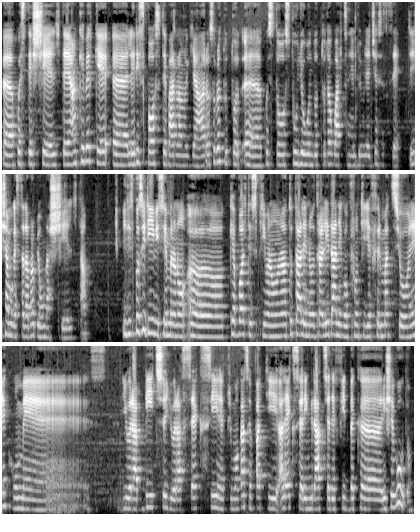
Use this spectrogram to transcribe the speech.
eh, queste scelte, anche perché eh, le risposte parlano chiaro, soprattutto eh, questo studio condotto da Quartz nel 2017. Diciamo che è stata proprio una scelta. I dispositivi sembrano uh, che a volte esprimano una totale neutralità nei confronti di affermazioni come You're Beach, You're Sexy. Nel primo caso, infatti, Alexia ringrazia del feedback uh, ricevuto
